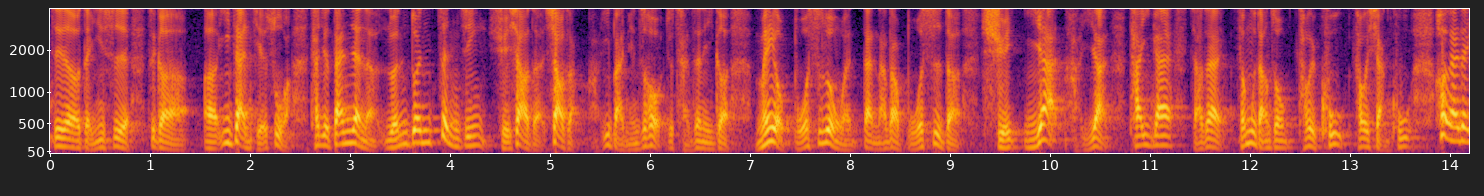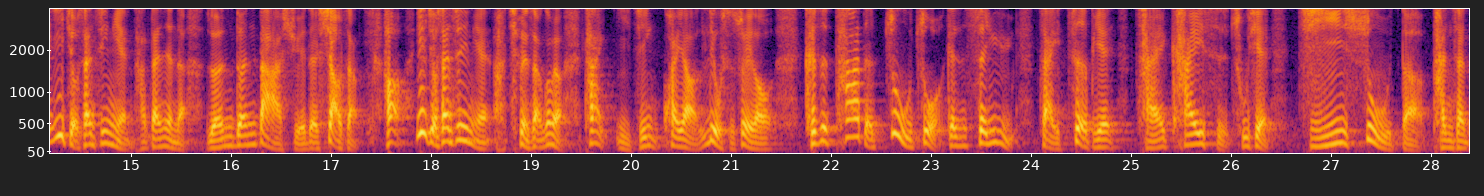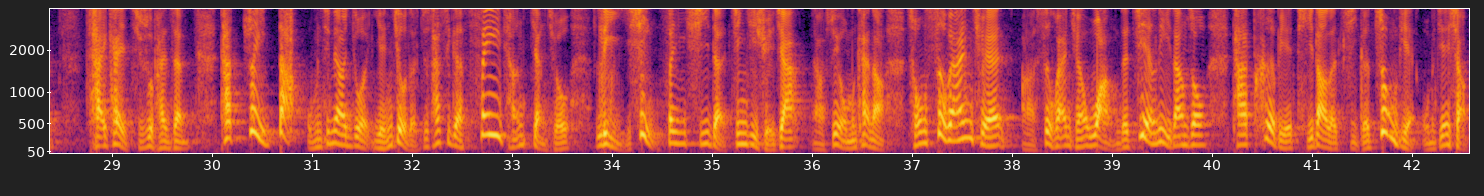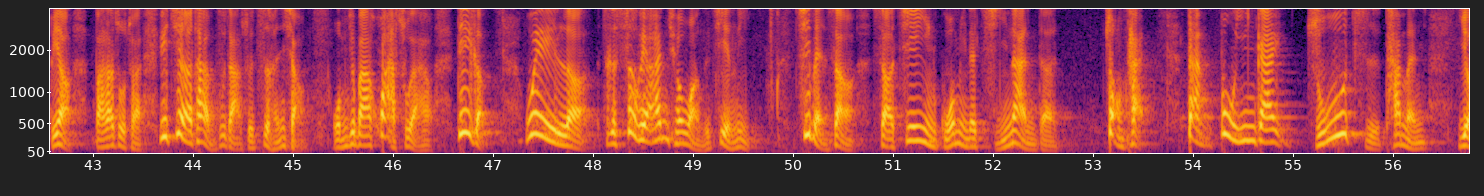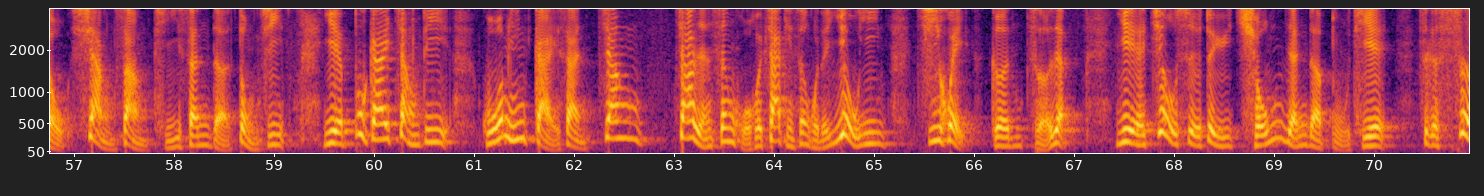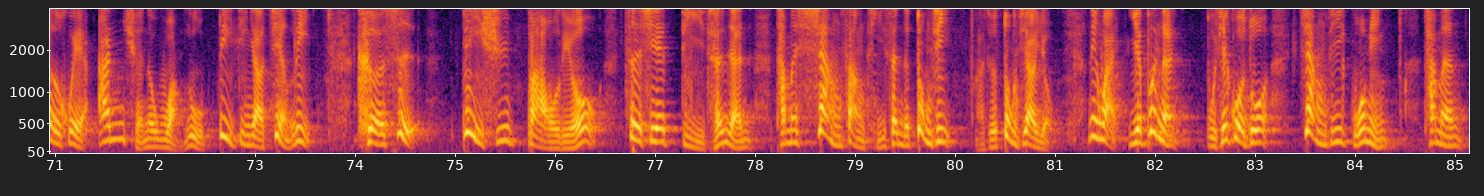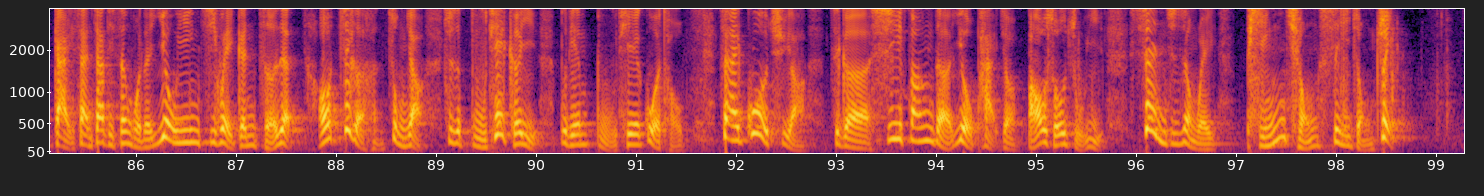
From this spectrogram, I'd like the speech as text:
这就等于是这个呃一战结束啊，他就担任了伦敦政经学校的校长啊。一百年之后，就产生了一个没有博士论文但拿到博士的学一案哈一案。他应该夹在坟墓当中，他会哭，他会想哭。后来在一九三七年，他担任了伦敦大学的校长。好，一九三七年啊，基本上各位他已经快要六十岁喽。可是他的著作跟声誉在这边才开始出现急速的攀升。才开始急速攀升。它最大，我们今天要做研究的，就是它是一个非常讲求理性分析的经济学家啊。所以我们看到，从社会安全啊、社会安全网的建立当中，他特别提到了几个重点。我们今天小编啊把它做出来，因为介绍它很复杂，所以字很小，我们就把它画出来啊。第一个，为了这个社会安全网的建立，基本上是要接应国民的急难的状态，但不应该阻止他们。有向上提升的动机，也不该降低国民改善将家人生活或家庭生活的诱因、机会跟责任，也就是对于穷人的补贴，这个社会安全的网络必定要建立。可是必须保留这些底层人他们向上提升的动机啊，这个动机要有。另外，也不能补贴过多，降低国民。他们改善家庭生活的诱因、机会跟责任，而，这个很重要，就是补贴可以，不点补贴过头。在过去啊，这个西方的右派叫保守主义，甚至认为贫穷是一种罪，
